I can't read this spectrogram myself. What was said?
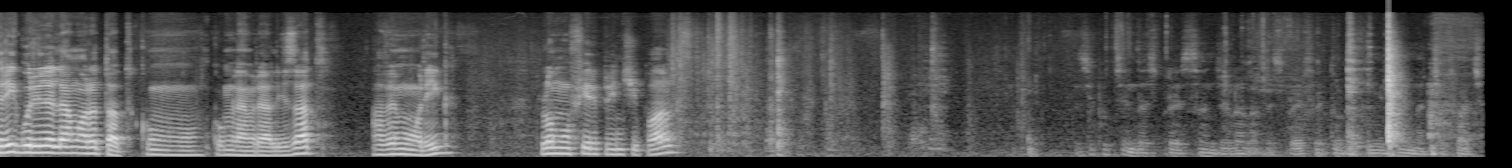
Rigurile le-am arătat cum, cum le-am realizat. Avem un rig. Luăm un fir principal. Zi puțin despre sângele ăla, despre efectul de comisionă, ce face.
